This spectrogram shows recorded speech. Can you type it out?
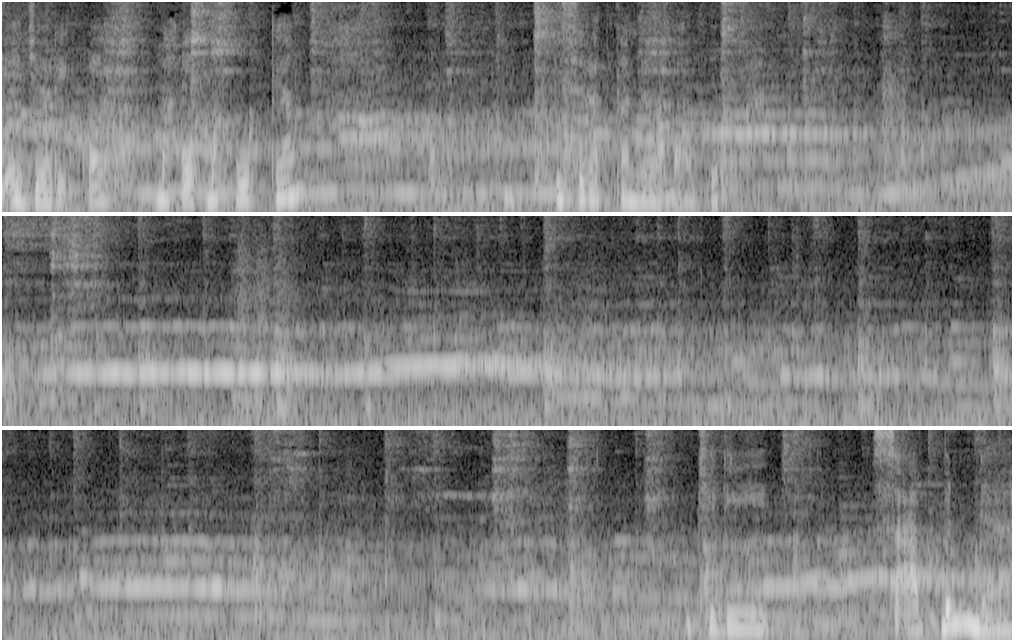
diajari oleh makhluk-makhluk yang disiratkan dalam Al-Quran jadi saat benda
